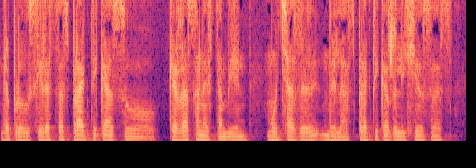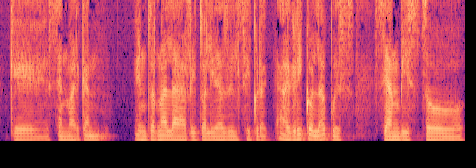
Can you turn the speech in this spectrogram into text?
reproducir estas prácticas o qué razones también muchas de, de las prácticas religiosas que se enmarcan en torno a la ritualidad del ciclo agrícola pues se han visto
